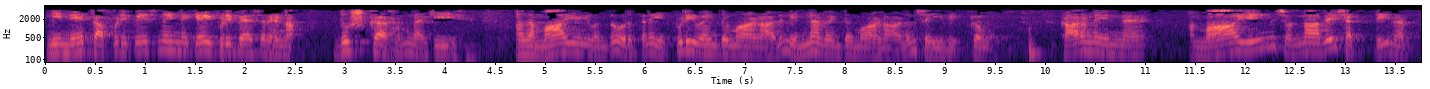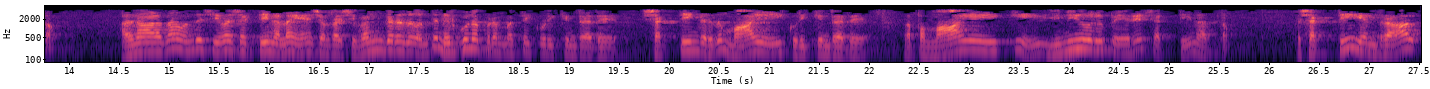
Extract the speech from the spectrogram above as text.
நீ நேற்று அப்படி பேசின இன்னைக்கே இப்படி பேசுறேன்னா. துஷ்கரம் நகி. அந்த மாயை வந்து ஒருத்தனை எப்படி வேண்டுமானாலும் என்ன வேண்டுமானாலும் செய்விக்கும். காரணம் என்ன? மாயைன்னு சொன்னாவே சக்தின்னு அர்த்தம். அதனாலதான் வந்து சிவசக்தின்னு எல்லாம் ஏன் சொல்ற? சிவன்கிறது வந்து நிர்குண பிரம்மத்தை குறிக்கின்றது. சக்திங்கிறது மாயையை குறிக்கின்றது. அப்ப மாயைக்கு இனியொரு பேரே சக்தின்னு அர்த்தம். சக்தி என்றால்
